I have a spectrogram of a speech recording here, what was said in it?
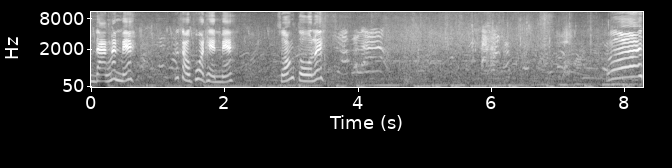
เข่าตัวดังนั่นไหมคือเขาพวดเห็นไหมสองตัวเลยโอ้ย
